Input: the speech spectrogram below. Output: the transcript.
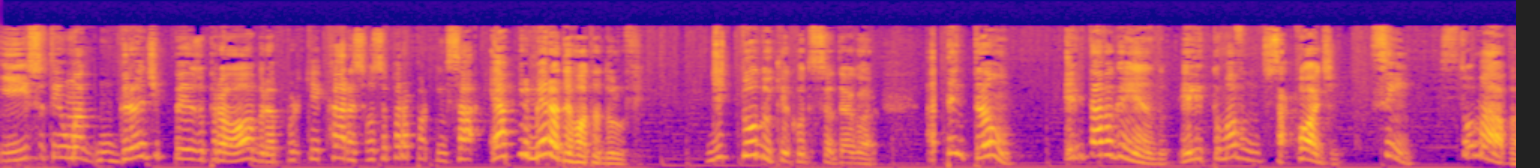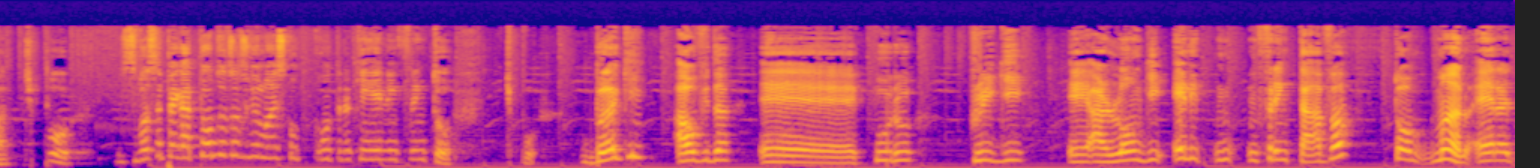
e isso tem uma- um grande peso pra obra, porque, cara, se você parar pra pensar, é a primeira derrota do Luffy. De tudo o que aconteceu até agora. Até então, ele tava ganhando. Ele tomava um sacode? Sim, tomava. Tipo, se você pegar todos os vilões co- contra quem ele enfrentou, tipo, Bug, Álvida, é, Krieg, é, Arlong, ele en- enfrentava. to- Mano, era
